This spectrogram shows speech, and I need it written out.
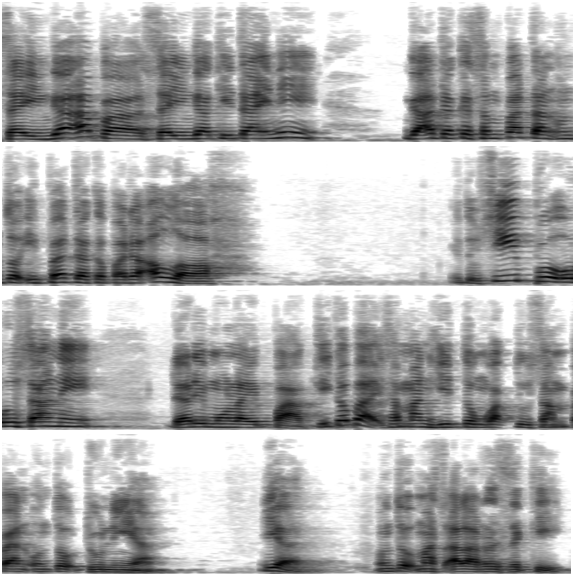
sehingga apa? Sehingga kita ini nggak ada kesempatan untuk ibadah kepada Allah. Itu sibuk urusan nih dari mulai pagi. Coba sama hitung waktu sampean untuk dunia. Ya, untuk masalah rezeki.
